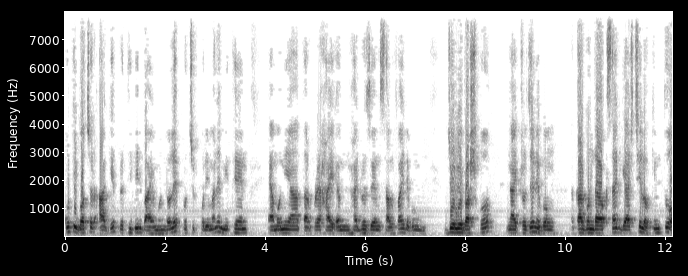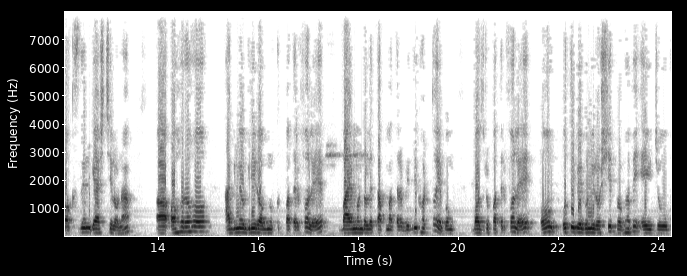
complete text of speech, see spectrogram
কোটি বছর আগে পৃথিবীর বায়ুমণ্ডলে প্রচুর পরিমাণে মিথেন, অ্যামোনিয়া, তারপরে হাই- হাইড্রোজেন, সালফাইড এবং জলীয় বাষ্প, নাইট্রোজেন এবং কার্বন ডাই অক্সাইড গ্যাস ছিল, কিন্তু অক্সিজেন গ্যাস ছিল না। অহরহ আগ্নেয়গিরির অগ্নুৎপাতের ফলে বায়ুমণ্ডলের তাপমাত্রা বৃদ্ধি ঘটতো এবং বজ্রপাতের ফলে ও অতি বেগুনি রশ্মির প্রভাবে এই যৌগ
